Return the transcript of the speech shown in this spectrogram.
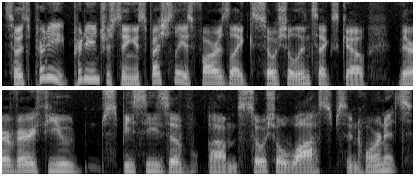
so it's pretty pretty interesting, especially as far as like social insects go. There are very few species of um, social wasps and hornets,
